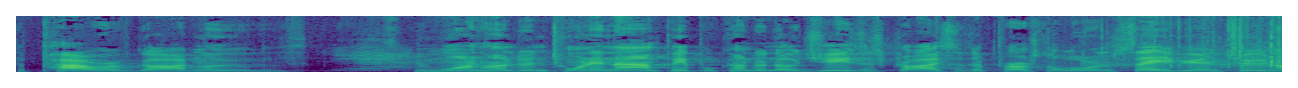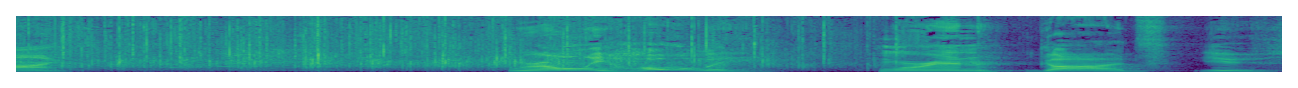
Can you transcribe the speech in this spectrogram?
the power of God moves. And 129 people come to know Jesus Christ as a personal Lord and Savior in two nights. We're only holy when we're in God's use.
